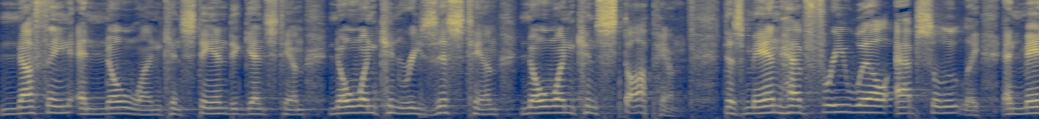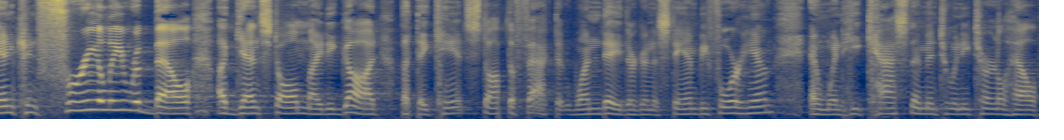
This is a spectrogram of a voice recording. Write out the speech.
Nothing and no one can stand against him, no one can resist him, no one can stop him. Does man have free will? Absolutely. And man can freely rebel against Almighty God, but they can't stop the fact that one day they're going to stand before Him, and when He casts them into an eternal hell,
